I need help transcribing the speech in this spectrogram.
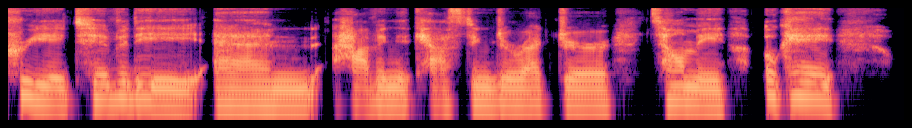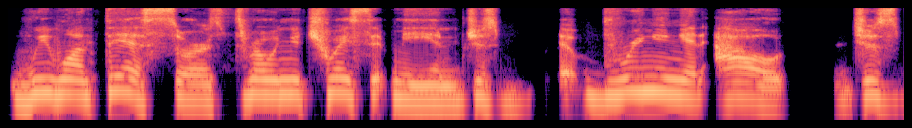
creativity and having a casting director tell me, okay, we want this, or throwing a choice at me and just uh, bringing it out. Just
